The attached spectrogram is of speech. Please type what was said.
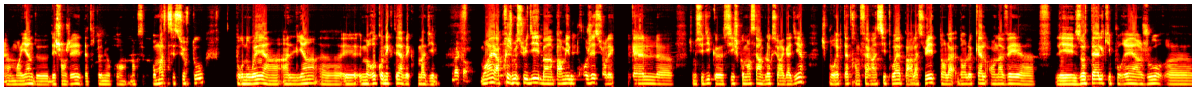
un moyen de d'échanger, d'être tenu au courant. Donc pour moi, c'est surtout pour nouer un, un lien euh, et, me reconnecter avec ma ville. D'accord. Ouais. Après, je me suis dit, ben parmi les projets sur lesquels euh, je me suis dit que si je commençais un blog sur Agadir, je pourrais peut-être en faire un site web par la suite dans, la, dans lequel on avait euh, les hôtels qui pourraient un jour euh,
